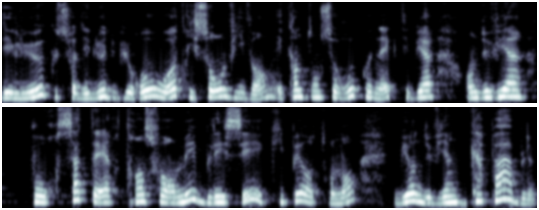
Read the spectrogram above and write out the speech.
lieux, que ce soit des lieux de bureau ou autres, ils sont vivants. Et quand on se reconnecte, eh bien, on devient pour sa terre transformée, blessée, équipée autrement, eh bien, on devient capable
